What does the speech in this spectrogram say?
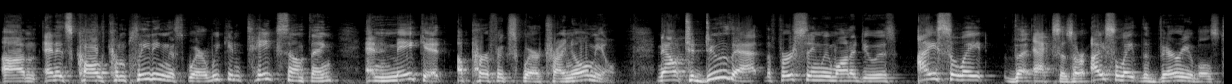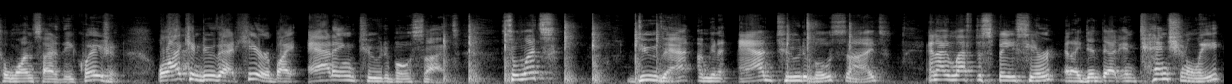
Um, and it's called completing the square. We can take something and make it a perfect square trinomial. Now, to do that, the first thing we want to do is isolate the x's, or isolate the variables to one side of the equation. Well, I can do that here by adding 2 to both sides. So let's do that. I'm going to add 2 to both sides. And I left a space here. And I did that intentionally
